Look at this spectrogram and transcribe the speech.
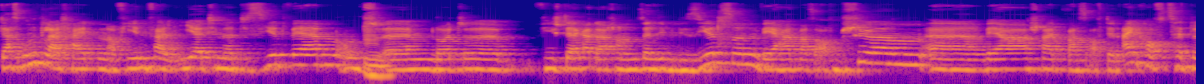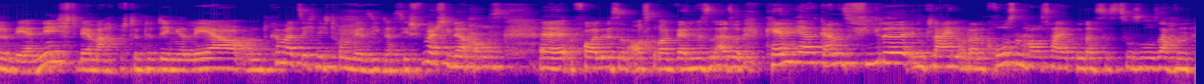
dass Ungleichheiten auf jeden Fall eher thematisiert werden und mhm. ähm, Leute viel stärker da schon sensibilisiert sind. Wer hat was auf dem Schirm? Äh, wer schreibt was auf den Einkaufszettel? Wer nicht? Wer macht bestimmte Dinge leer und kümmert sich nicht drum? Wer sieht, dass die Spülmaschine aus, äh, voll ist und ausgeräumt werden müssen? Also kennen ja ganz viele in kleinen oder in großen Haushalten, dass es zu so Sachen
